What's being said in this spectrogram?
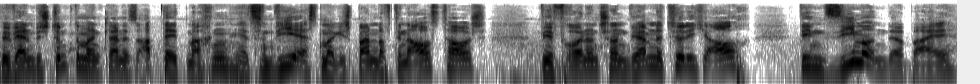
Wir werden bestimmt noch mal ein kleines Update machen. Jetzt sind wir erstmal gespannt auf den Austausch. Wir freuen uns schon. Wir haben natürlich auch den Simon dabei,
